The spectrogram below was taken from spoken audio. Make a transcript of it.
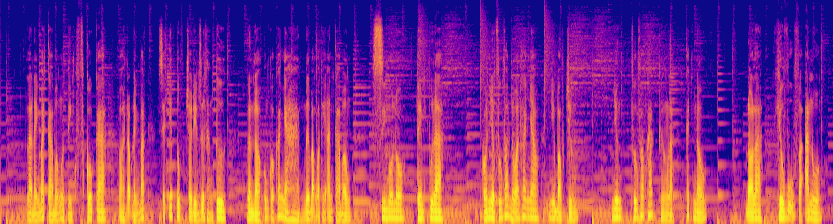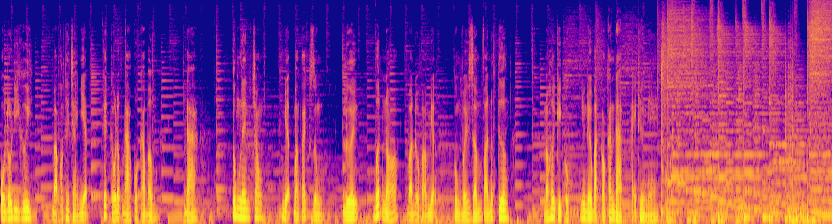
là đánh bắt cá bống ở tỉnh Fukuoka và hoạt động đánh bắt sẽ tiếp tục cho đến giữa tháng 4. Gần đó cũng có các nhà hàng nơi bạn có thể ăn cá bống, Shimono Tempura. Có nhiều phương pháp nấu ăn khác nhau như bọc trứng, nhưng phương pháp khác thường là cách nấu. Đó là khiêu vũ và ăn uống odorigui. Bạn có thể trải nghiệm kết cấu độc đáo của cá bống, đá tung lên trong miệng bằng cách dùng lưới vớt nó và đổ vào miệng cùng với giấm và nước tương. Nó hơi kỳ cục nhưng nếu bạn có can đảm hãy thử nhé.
